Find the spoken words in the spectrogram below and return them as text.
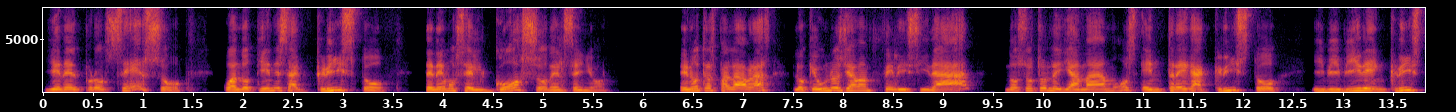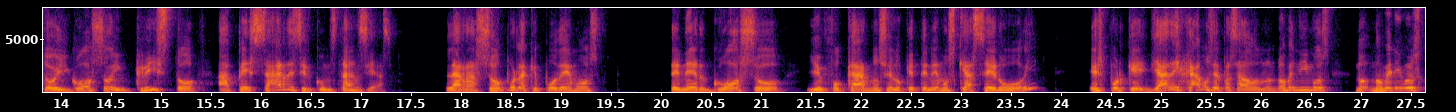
Y en el proceso, cuando tienes a Cristo, tenemos el gozo del Señor. En otras palabras, lo que unos llaman felicidad, nosotros le llamamos entrega a Cristo y vivir en Cristo y gozo en Cristo a pesar de circunstancias. La razón por la que podemos tener gozo y enfocarnos en lo que tenemos que hacer hoy es porque ya dejamos el pasado, no, no venimos, no, no venimos,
